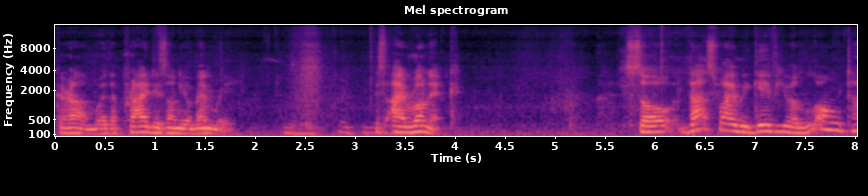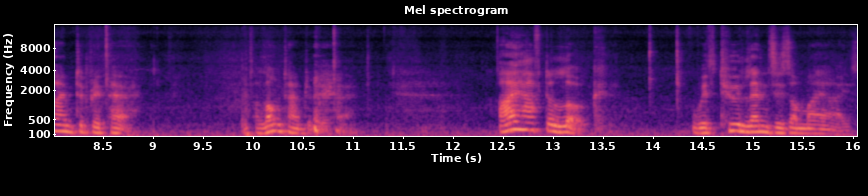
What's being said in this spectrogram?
Karam, where the pride is on your memory. Mm-hmm. It's ironic. So that's why we gave you a long time to prepare. A long time to prepare. I have to look with two lenses on my eyes.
